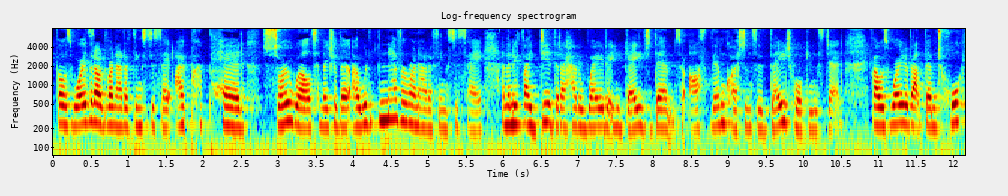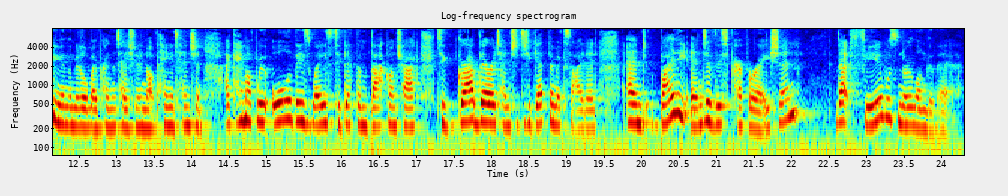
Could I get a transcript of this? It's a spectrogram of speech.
If I was worried that I would run out of things to say, I prepared so well to make sure that I would never run out of things to say. And then if I did, that I had a way to engage them, so ask them questions so they talk instead. If I was worried about them talking in the middle of my presentation and not paying attention, I came up with all of these ways to get them back on track, to grab their attention, to get them excited. And by the end of this preparation, that fear was no longer there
